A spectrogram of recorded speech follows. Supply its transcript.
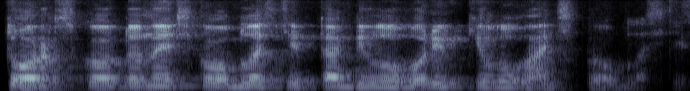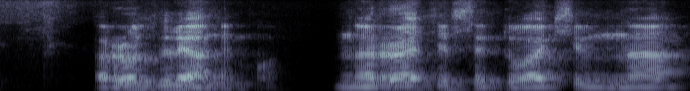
Торського Донецької області та Білогорівки Луганської області. Розглянемо наразі ситуацію на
